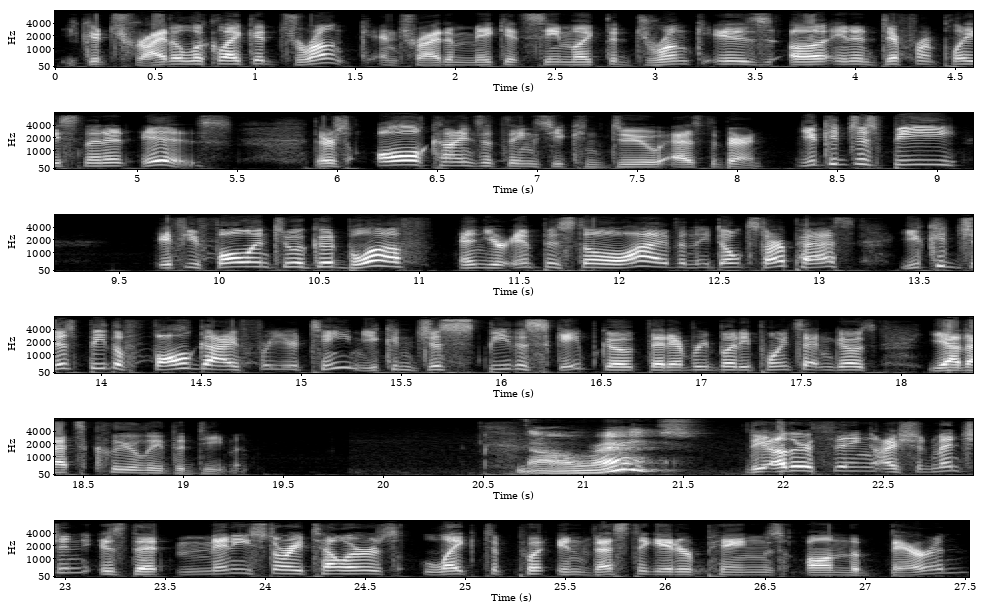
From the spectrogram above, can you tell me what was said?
You could try to look like a drunk and try to make it seem like the drunk is uh, in a different place than it is. There's all kinds of things you can do as the Baron. You could just be, if you fall into a good bluff and your imp is still alive and they don't star pass, you could just be the fall guy for your team. You can just be the scapegoat that everybody points at and goes, yeah, that's clearly the demon. All right. The other thing I should mention is that many storytellers like to put investigator pings on the Baron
